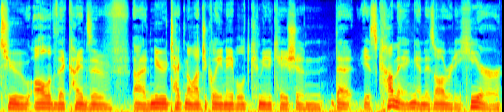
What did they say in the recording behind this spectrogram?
to all of the kinds of uh, new technologically enabled communication that is coming and is already here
